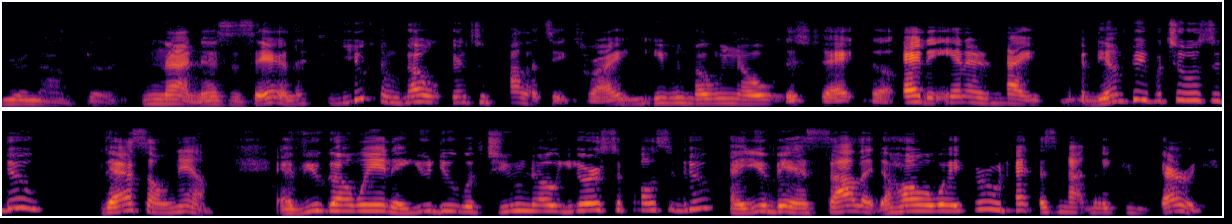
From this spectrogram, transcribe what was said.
You're now dirty. Not necessarily. You can go into politics, right? Mhm. Even though we know it's jacked up. At the end of the day, what them people choose to do, That's on them. If you go in and you do what you know you're supposed to do and you're being solid the whole way through, that does not make you dirty.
